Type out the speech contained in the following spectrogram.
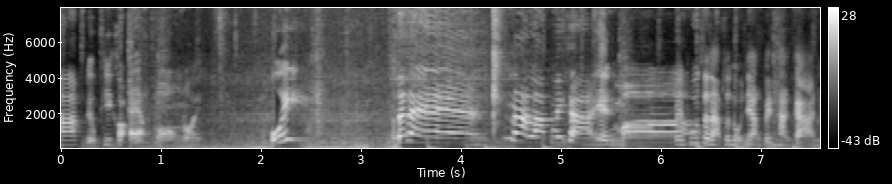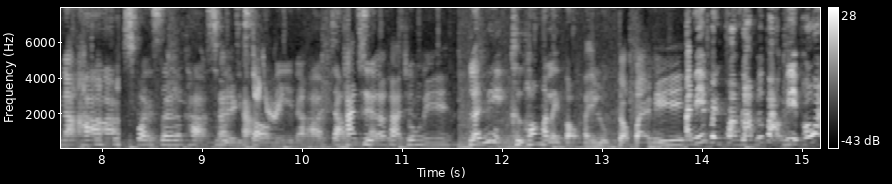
รัก เดี๋ยวพี่ขอแอบมองหน่อย อุ้ยตะแดนน่ารักไหมคะเอ็นมาเป็นผู้สนับสนุนอย่างเป็นทางการ นะคะสปอนเซอร์ค่ะสใช่มุทรค่ะ ซอมีนะคะจากฆ่าเชื้อค่ะช่วงนี้ และนี่คือห้องอะไรต่อไปลูก ต่อไปอันนี้ อันนี้เป็นความลับหรือเปล่านี่เพราะว่า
